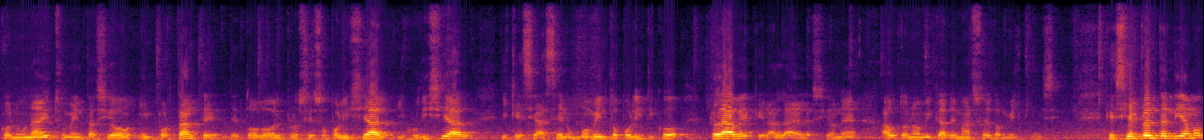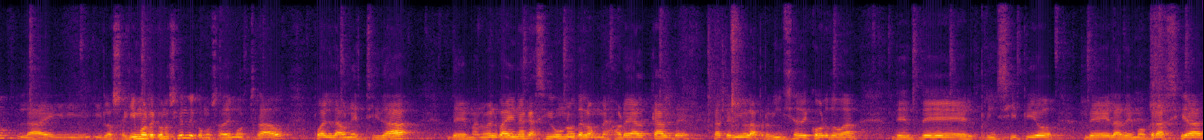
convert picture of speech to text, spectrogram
con una instrumentación importante de todo el proceso policial y judicial y que se hace en un momento político clave que eran las elecciones autonómicas de marzo de 2015 que siempre entendíamos, y, lo seguimos reconociendo, y como se ha demostrado, pues la honestidad de Manuel Baena, que ha sido uno de los mejores alcaldes que ha tenido la provincia de Córdoba desde el principio de la democracia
